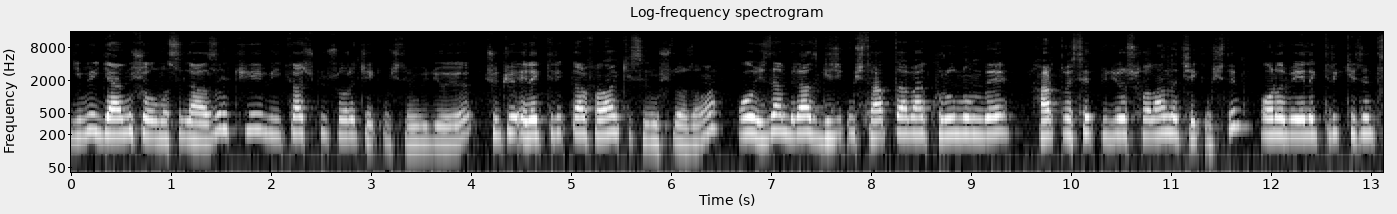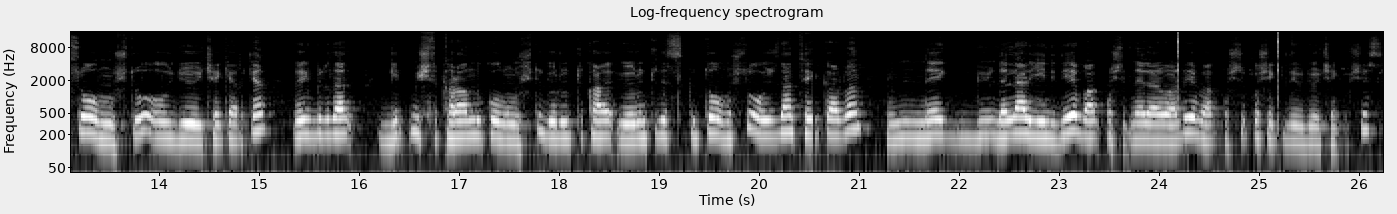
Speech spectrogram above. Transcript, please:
gibi gelmiş olması lazım ki birkaç gün sonra çekmiştim videoyu. Çünkü elektrikler falan kesilmişti o zaman. O yüzden biraz gecikmişti. Hatta ben kurulum ve hard reset videosu falan da çekmiştim. Orada bir elektrik kesintisi olmuştu o videoyu çekerken ve birden gitmişti karanlık olmuştu. Görüntü görüntüde sıkıntı olmuştu. O yüzden tekrardan ne neler yeni diye bakmıştık. Neler var diye bakmıştık. O şekilde video çekmişiz.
